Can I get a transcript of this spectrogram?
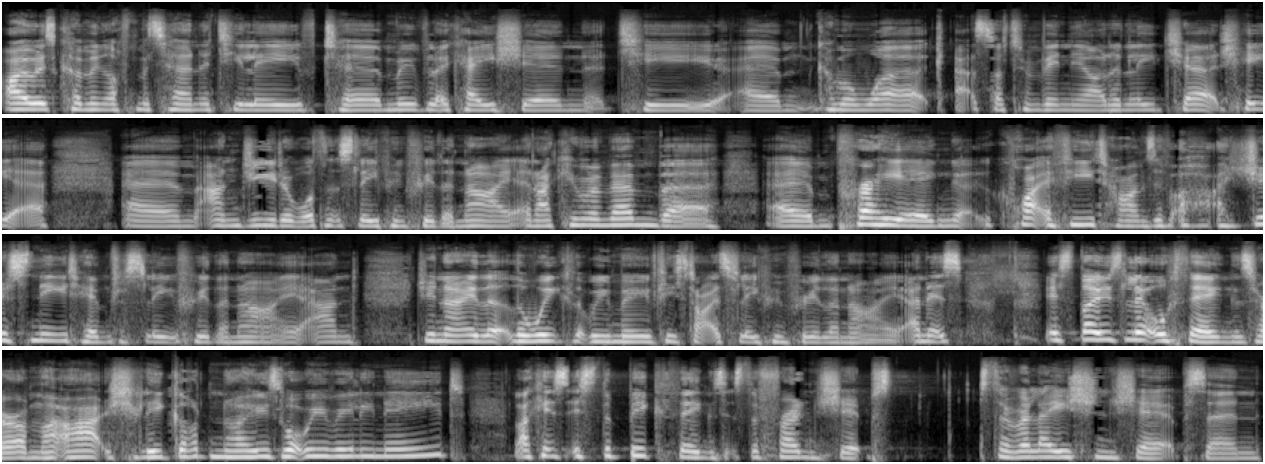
I was coming off maternity leave to move location to um, come and work at Sutton Vineyard and lead church here. Um, and Judah wasn't sleeping through the night. And I can remember um, praying quite a few times of, oh, I just need him to sleep through the night. And do you know that the week that we moved, he started sleeping through the night. And it's it's those little things where I'm like, oh, actually, God knows what we really need. Like it's it's the big things it's the friendships it's the relationships and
